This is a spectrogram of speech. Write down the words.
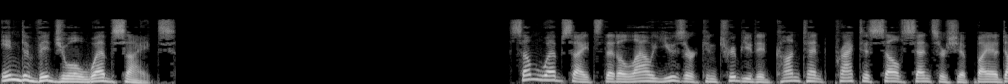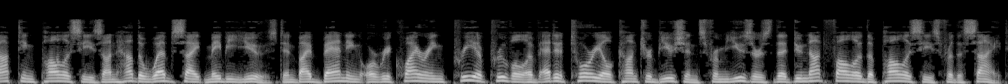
Individual websites Some websites that allow user-contributed content practice self-censorship by adopting policies on how the website may be used and by banning or requiring pre-approval of editorial contributions from users that do not follow the policies for the site.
